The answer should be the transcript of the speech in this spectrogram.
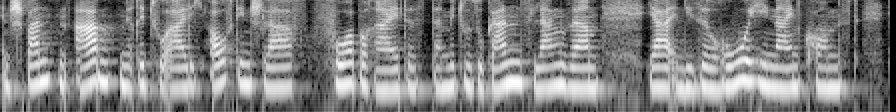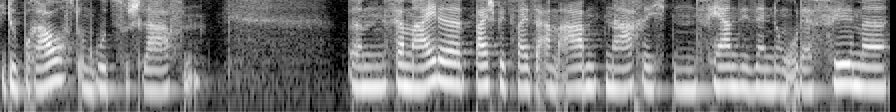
entspannten Abendritual dich auf den Schlaf vorbereitest, damit du so ganz langsam ja in diese Ruhe hineinkommst, die du brauchst, um gut zu schlafen. Ähm, vermeide beispielsweise am Abend Nachrichten, Fernsehsendungen oder Filme,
